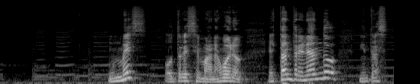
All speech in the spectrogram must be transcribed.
¿Un mes o tres semanas? Bueno, está entrenando mientras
